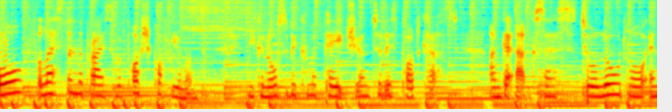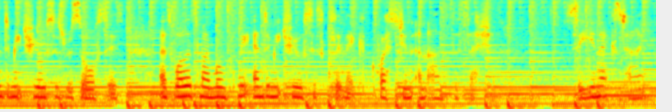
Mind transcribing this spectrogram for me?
Or, for less than the price of a posh coffee a month, you can also become a patron to this podcast and get access to a load more endometriosis resources, as well as my monthly endometriosis clinic question and answer session. See you next time.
